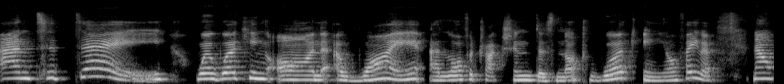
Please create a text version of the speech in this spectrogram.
And today we're working on why a law of attraction does not work in your favor. Now,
